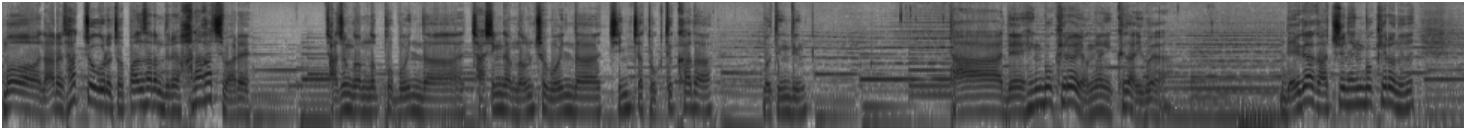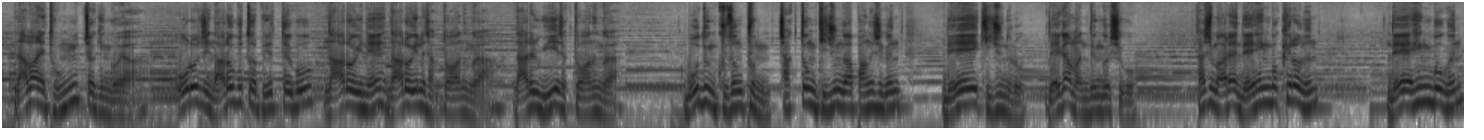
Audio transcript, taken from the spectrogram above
뭐 나를 사적으로 접한 사람들은 하나같이 말해. 자존감 높아 보인다 자신감 넘쳐 보인다 진짜 독특하다 뭐 등등 다 내 행복 캐러의 영향이 크다 이거야. 내가 갖춘 행복 캐러는 나만의 독립적인 거야. 오로지 나로부터 비롯되고 나로 인해 나로 인해 작동하는 거야. 나를 위해 작동하는 거야. 모든 구성품 작동 기준과 방식은 내 기준으로 내가 만든 것이고 다시 말해 내 행복 캐러는 내 행복은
